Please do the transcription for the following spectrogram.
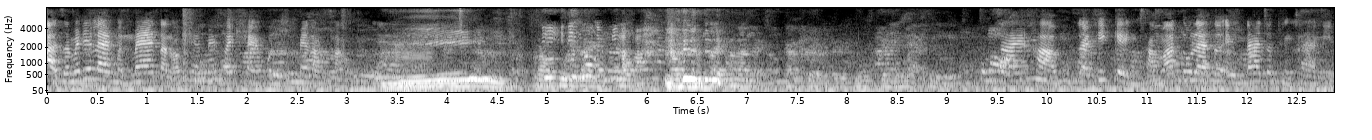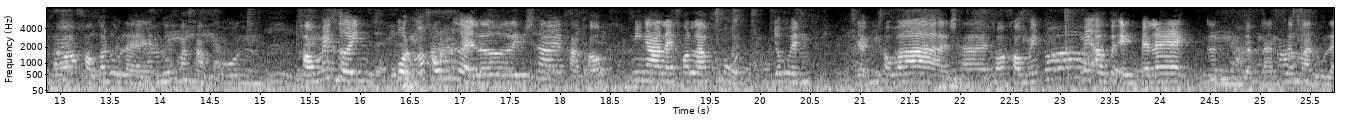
อาจจะไม่ได้แรงเหมือนแม่ แต่เราแค่ไม่ค่อยแคร์คนที่ไม่รักเราอืมนี่นี่ลูกเอมมี่เหรอคะเราภูมิใจขนาดไหนกับการเกิดเป็นลูกเป็นลูกหลานสี่ภูมิใจค่ะภูมิใจที่เก่งสามารถดูแลตัวเองได้จนถึงขนาดนี้ เพราะว่าเขาก็ดูแลลูกมาสามคน เขาไม่เคยบ่นว่าเขาเหนื่อยเลยใช่ค่ะเขามีงานอะไรเขารับหมด ยกเว้นอย่างที่เขาว่าใช่ เพราะเขาไม่ไม่เอาตัวเองไปแลกเงินแบบนั้นเพื่อมาดูแล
